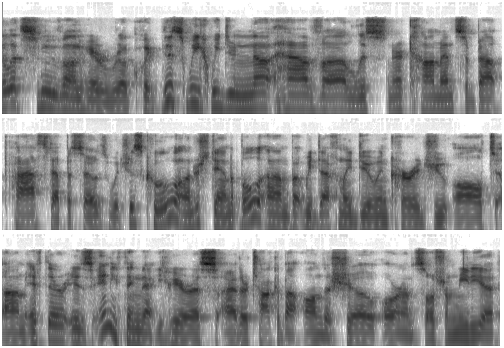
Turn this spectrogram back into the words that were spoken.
let's move on here real quick. This week we do not have uh, listener comments about past episodes, which is cool, understandable. Um, but we definitely do encourage you all to, um, if there is anything that you hear us either talk about on the show or on social media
